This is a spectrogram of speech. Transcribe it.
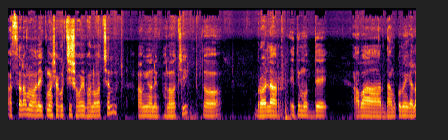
আসসালামু আলাইকুম, আশা করছি সবাই ভালো আছেন। আমি অনেক ভালো আছি। তো ব্রয়লার ইতিমধ্যে আবার দাম কমে গেল।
